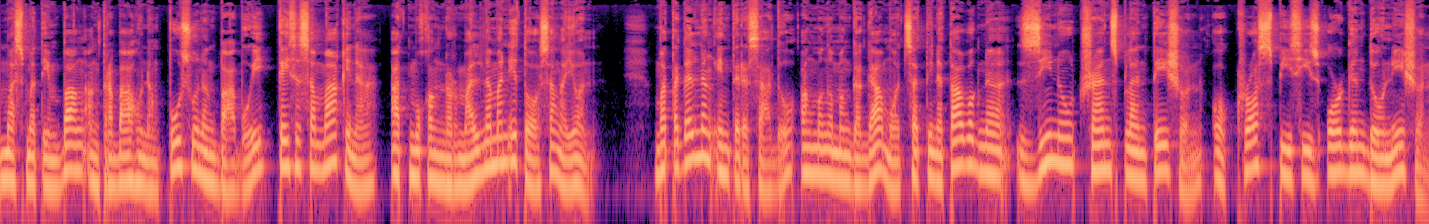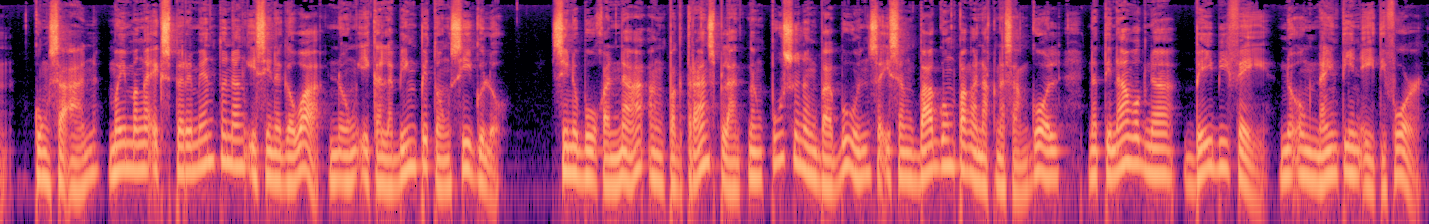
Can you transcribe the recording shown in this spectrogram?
mas matimbang ang trabaho ng puso ng baboy kaysa sa makina at mukhang normal naman ito sa ngayon. Matagal nang interesado ang mga manggagamot sa tinatawag na xenotransplantation o cross-species organ donation kung saan may mga eksperimento nang isinagawa noong ikalabing pitong sigulo. Sinubukan na ang pagtransplant ng puso ng baboon sa isang bagong panganak na sanggol na tinawag na Baby Faye noong 1984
